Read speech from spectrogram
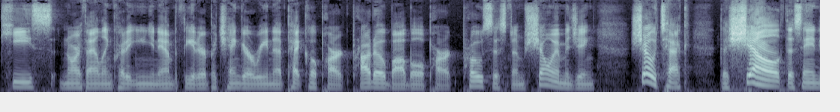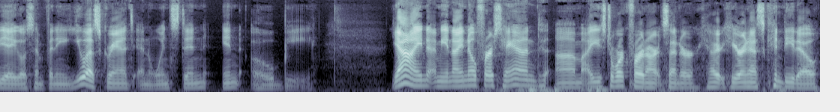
Keys, North Island Credit Union Amphitheater, Pechanga Arena, Petco Park, Prado Balboa Park, Pro System, Show Imaging, Show Tech, the Shell, the San Diego Symphony, U.S. Grant, and Winston in OB. Yeah, I, I mean, I know firsthand. Um, I used to work for an art center here in Escondido,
